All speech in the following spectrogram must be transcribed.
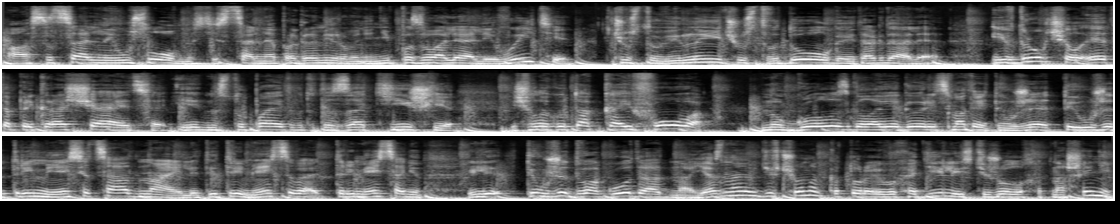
э, социальные условности, социальная программа программирования не позволяли выйти, чувство вины, чувство долга и так далее. И вдруг это прекращается, и наступает вот это затишье, и человеку так кайфово, но голос в голове говорит, смотри, ты уже, ты уже три месяца одна, или ты три месяца, три месяца один, или ты уже два года одна. Я знаю девчонок, которые выходили из тяжелых отношений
